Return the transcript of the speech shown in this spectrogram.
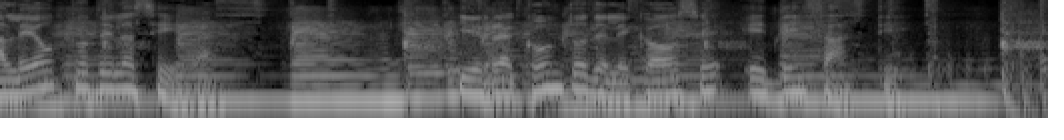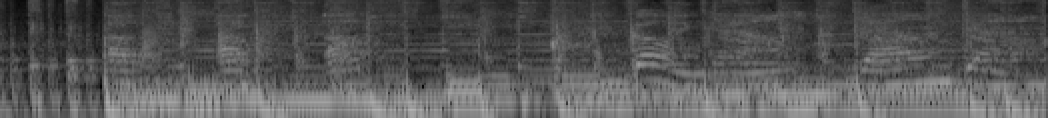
alle 8 della sera. Il racconto delle cose e dei fatti. Going down, down, down.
